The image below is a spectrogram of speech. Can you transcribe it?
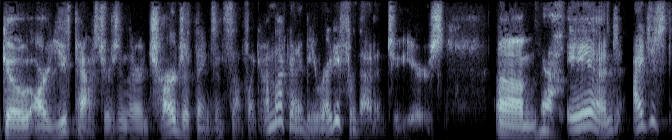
go are youth pastors and they're in charge of things and stuff. Like I'm not going to be ready for that in two years. Um, Yeah. and I just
